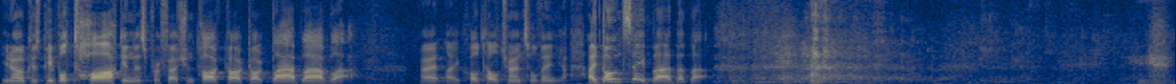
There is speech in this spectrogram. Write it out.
You know, because people talk in this profession talk, talk, talk, blah, blah, blah. Right? Like Hotel Transylvania. I don't say blah, blah, blah.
